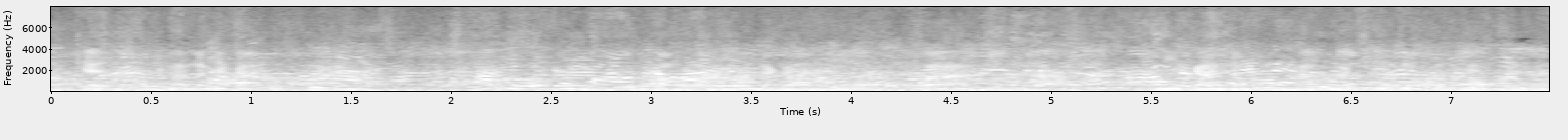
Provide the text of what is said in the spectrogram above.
สังเกตเห็นนะครับและมีการพูดคุยกันอย่างกว้างขวานะครับว่ามีการนำผู้ต้องหามาชี้จุดเกิดเหตุ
